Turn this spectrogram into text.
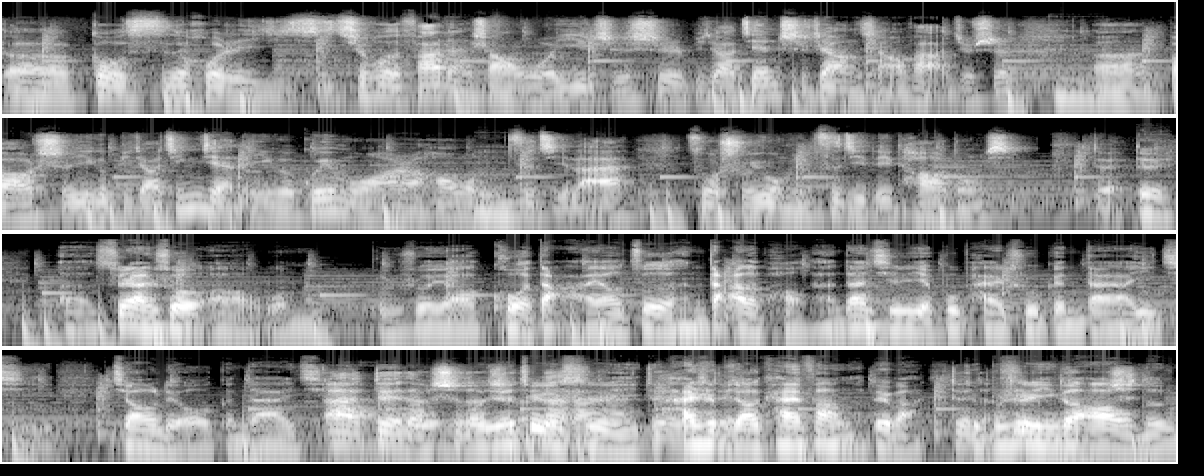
呃构思或者以及之后的发展上，我一直是比较坚持这样的想法，就是嗯保持一个比较精简的一个规模，然后我们自己来做属于我们自己的一套东西。对对，呃，虽然说啊，我们不是说要扩大，要做的很大的跑团，但其实也不排除跟大家一起交流，跟大家一起。啊，对的，是的，我觉得这个是还是比较开放的，对吧？对就不是一个啊，我们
